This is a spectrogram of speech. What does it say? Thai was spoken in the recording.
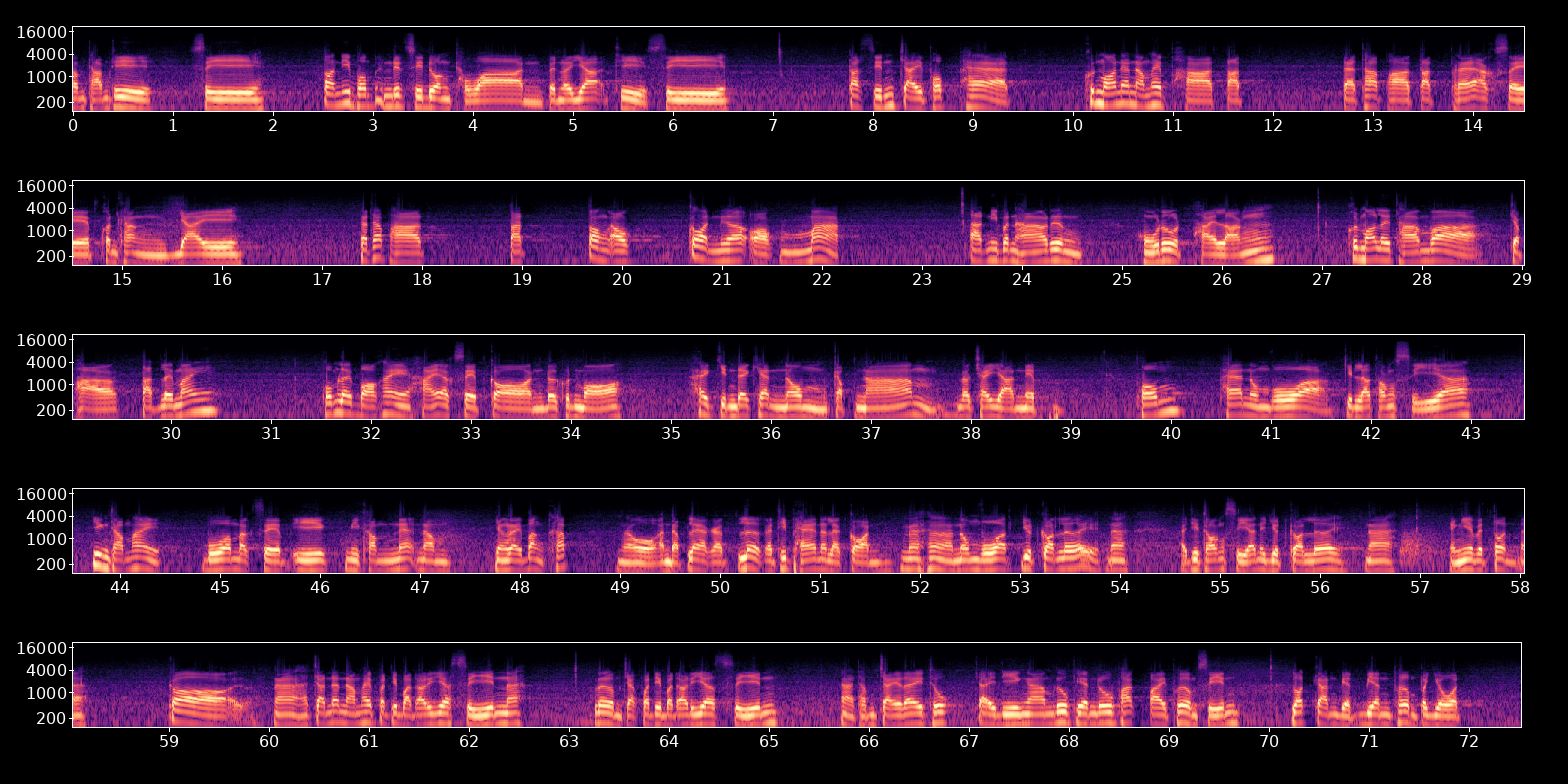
คำถามที่สี่ตอนนี้ผมเป็นฤทธิ์สีดวงทวารเป็นระยะที่สี่ตัดสินใจพบแพทย์ คุณหมอแนะนำให้ผ่าตัด แต่ถ้าผ่าตัดแผลอักเสบค่อนข้างใหญ่ แต่ถ้าผ่าตัดต้องเอาก้อนเนื้อออกมาก อาจมีปัญหาเรื่องหูรูดภายหลัง คุณหมอเลยถามว่า จะผ่าตัดเลยไหม ผมเลยบอกให้หายอักเสบก่อน โดยคุณหมอให้กินได้แค่นมกับน้ำแล้วใช้ยาเน็บ ผมแพ้นมวัว กินแล้วท้องเสีย ยิ่งทำให้บวมอักเสบอีกมีคำแนะนำอย่างไรบ้างครับโอ้อันดับแรกอะเลิกอันที่แพ้นั่นแหละก่อนนะนมวัวหยุดก่อนเลยนะไอ้ที่ท้องเสียเนี่ยหยุดก่อนเลยนะ อย่างเงี้ยเป็นต้นนะ ก็นะอาจารย์แนะนำให้ปฏิบัติอริยศีลนะเริ่มจากปฏิบัติอริยศีลอ่าทำใจไร้ทุกข์ใจดีงามรู้เพียรรู้พักไปเพิ่มศีล ลดการเบียดเบียนเพิ่มประโยชน์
